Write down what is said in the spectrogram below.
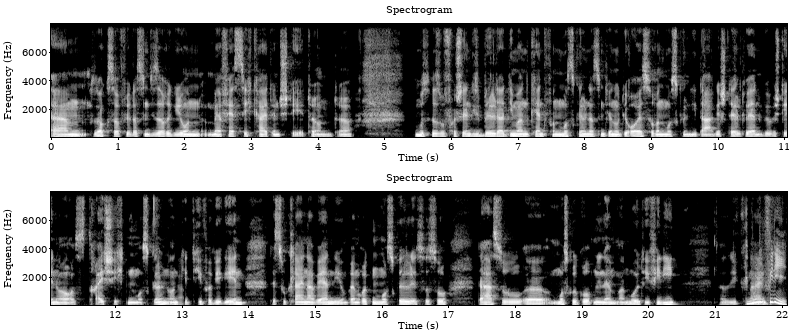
ähm, sorgst dafür, dass in dieser Region mehr Festigkeit entsteht. Und äh, muss so vorstellen, die Bilder, die man kennt von Muskeln, das sind ja nur die äußeren Muskeln, die dargestellt werden. Wir bestehen aber aus drei Schichten Muskeln und ja. je tiefer wir gehen, desto kleiner werden die. Und beim Rückenmuskel ist es so, da hast du äh, Muskelgruppen, die nennt man Multifidi. Also die kleinen, Multifidi.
